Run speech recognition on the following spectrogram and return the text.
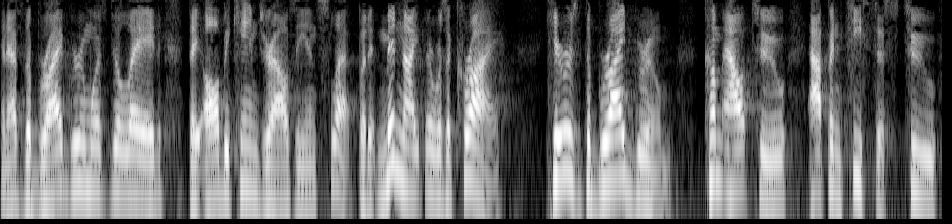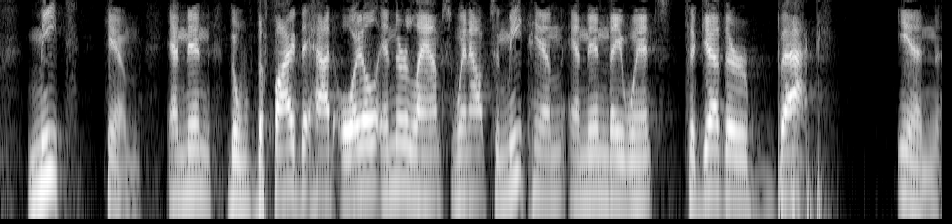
And as the bridegroom was delayed, they all became drowsy and slept. But at midnight there was a cry, Here is the bridegroom. Come out to Apentesis to meet him. And then the, the five that had oil in their lamps went out to meet him, and then they went together back in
